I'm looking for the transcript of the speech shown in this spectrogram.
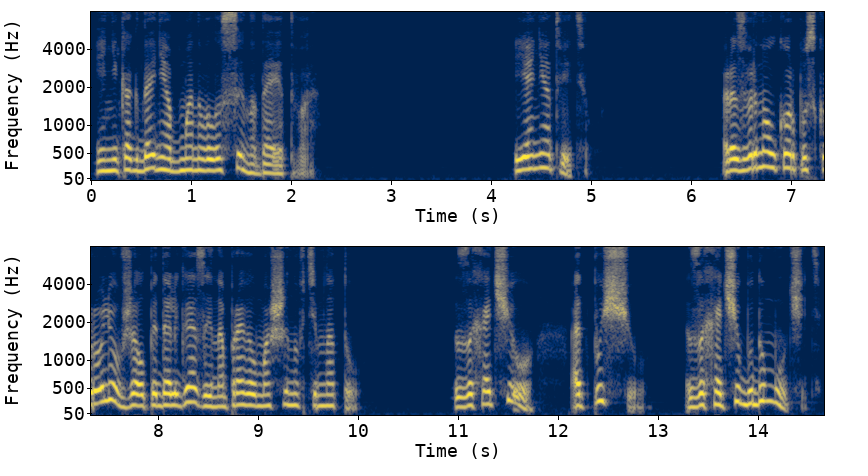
Я никогда не обманывала сына до этого». Я не ответил. Развернул корпус к рулю, вжал педаль газа и направил машину в темноту. «Захочу, отпущу. Захочу, буду мучить.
